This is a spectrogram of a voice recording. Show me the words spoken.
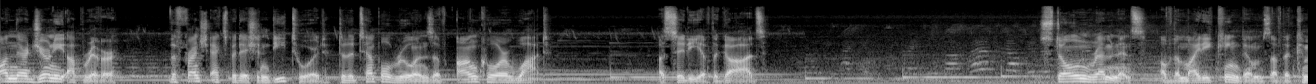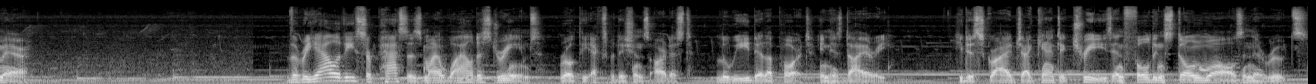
On their journey upriver, the French expedition detoured to the temple ruins of Angkor Wat, a city of the gods. Stone remnants of the mighty kingdoms of the Khmer. The reality surpasses my wildest dreams, wrote the expedition's artist, Louis Delaporte, in his diary. He described gigantic trees and folding stone walls in their roots.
